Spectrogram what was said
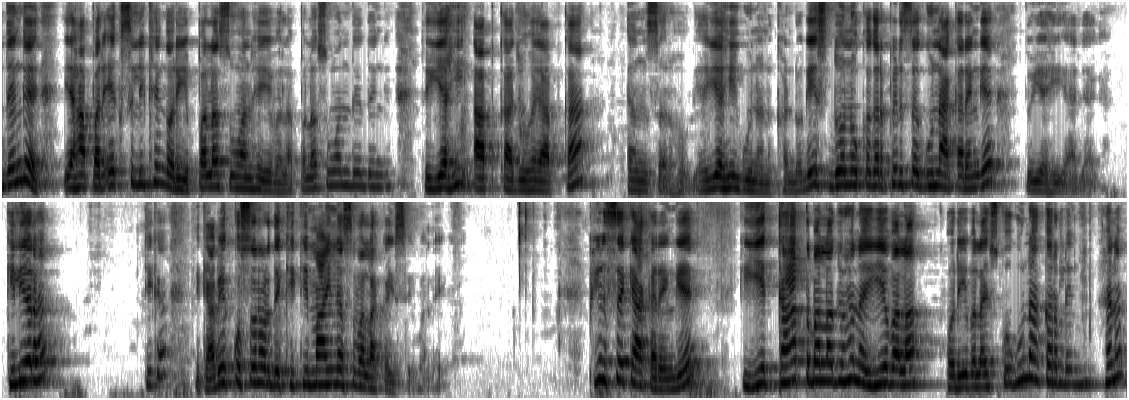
देंगे, यहाँ पर एक्स लिखेंगे और ये प्लस वन है, ये वाला प्लस वन दे देंगे। तो यही आपका जो है आपका आंसर हो गया, यही गुणनखंड हो गया। इस दोनों को अगर फिर से गुना करेंगे तो यही आ जाएगा। क्लियर है? ठीक है? देखिए, अब एक क्वेश्चन और देखिए कि माइनस वाला कैसे बनेगा। फिर से क्या करेंगे कि ये कात वाला जो है ना, ये वाला और ये वाला इसको गुना कर लेंगे, है ना?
